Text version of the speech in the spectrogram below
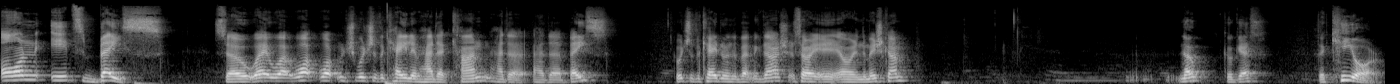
on its base. So, what, what, which, which of the kalim had a kan, had a, had a base? Which of the kalim in the Bet Mikdash? Sorry, or in the Mishkan? No, good guess. The kior.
